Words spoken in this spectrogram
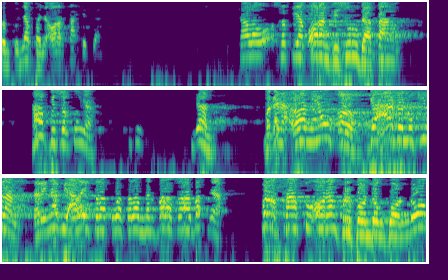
tentunya banyak orang sakit kan. Kalau setiap orang disuruh datang habis waktunya. Kan? Makanya lam yungkol, gak ada nukilan dari Nabi alaihi salatu wasallam dan para sahabatnya. Persatu orang berbondong-bondong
